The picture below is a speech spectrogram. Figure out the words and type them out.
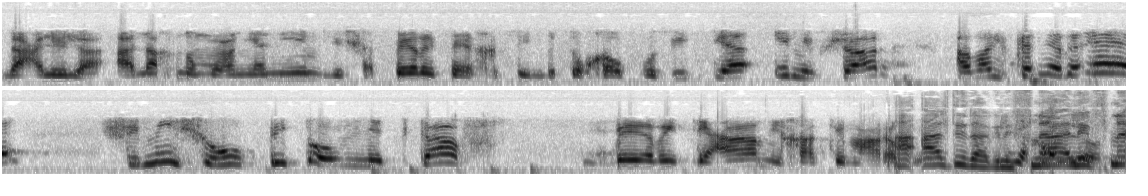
לעלילה. אנחנו מעוניינים לשפר את היחסים בתוך האופוזיציה, אם אפשר, אבל כנראה שמישהו פתאום נתקף ברתיעה מח"כים ערבים. אל תדאג, לפני. לפני,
